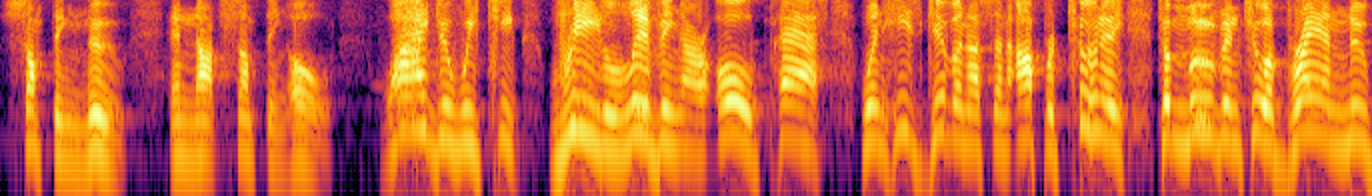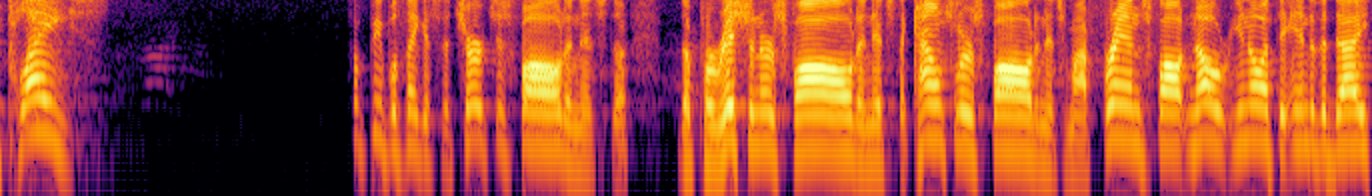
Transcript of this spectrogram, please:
something new, and not something old. Why do we keep reliving our old past when He's given us an opportunity to move into a brand new place? Some people think it's the church's fault and it's the the parishioner's fault and it's the counselor's fault and it's my friend's fault. No, you know, at the end of the day,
